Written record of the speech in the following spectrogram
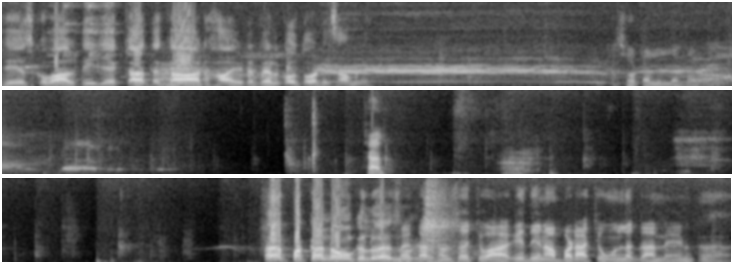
ਫੇਸ ਕੁਆਲਿਟੀ ਜੇ ਕੱਦ ਕਾਠ ਹਾਈਟ ਬਿਲਕੁਲ ਤੁਹਾਡੇ ਸਾਹਮਣੇ। ਛੋਟਾ ਦਾ ਚੱਲ। ਐ ਪੱਕਾ 9 ਕਿਲੋ ਐ ਮੈਂ ਕਹਾਂ ਸੰਸਾ ਚਵਾ ਕੇ ਦੇਣਾ ਬੜਾ ਚੋਣ ਲੱਗਾ ਮੈਂ ਇਹਨੂੰ ਹਾਂ।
